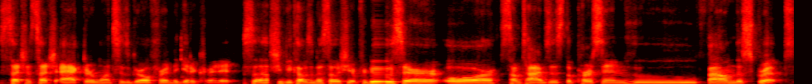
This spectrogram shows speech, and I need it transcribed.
such and such actor wants his girlfriend to get a credit. So she becomes an associate producer, or sometimes it's the person who found the script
